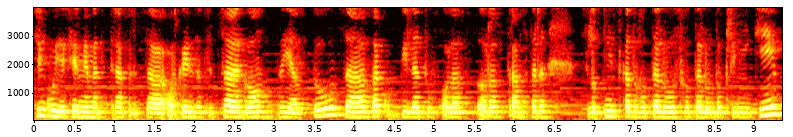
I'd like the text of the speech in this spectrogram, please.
Dziękuję firmie Meditravel za organizację całego wyjazdu, za zakup biletów oraz, oraz transfer z lotniska do hotelu, z hotelu do kliniki.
